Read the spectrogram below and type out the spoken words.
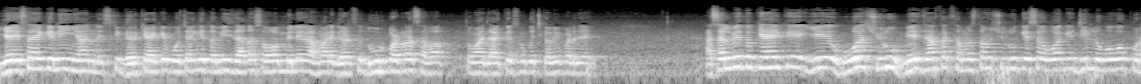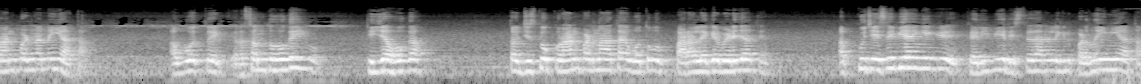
या ऐसा है कि नहीं, यहाँ इसके घर के आगे पहुँचाएँगे तभी ज़्यादा स्वभाव मिलेगा। हमारे घर से दूर पड़ रहा स्वभाव तो वहाँ जाके उसमें कुछ कमी पड़ जाएगी। असल में तो क्या है कि ये हुआ शुरू, मैं जहाँ तक समझता हूँ शुरू कैसा हुआ कि जिन लोगों को कुरान पढ़ना नहीं आता, अब वो तो एक रस्म तो हो गई वो, तीजा होगा। तब तो जिसको कुरान पढ़ना आता है वो तो पारा लेकर बैठ जाते हैं। अब कुछ ऐसे भी आएँगे कि करीबी रिश्तेदार है, लेकिन पढ़ना ही नहीं आता।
